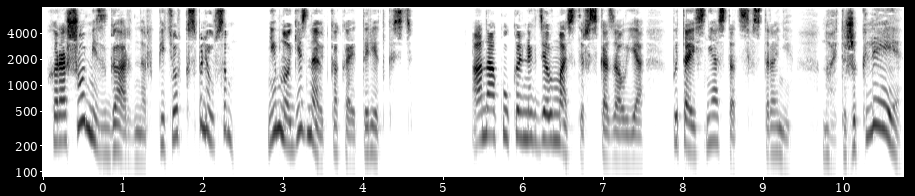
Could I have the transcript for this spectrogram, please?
«Хорошо, мисс Гарднер, пятерка с плюсом. Немногие знают, какая это редкость». «Она кукольных дел мастер», — сказал я, пытаясь не остаться в стороне. «Но это же Клея!»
